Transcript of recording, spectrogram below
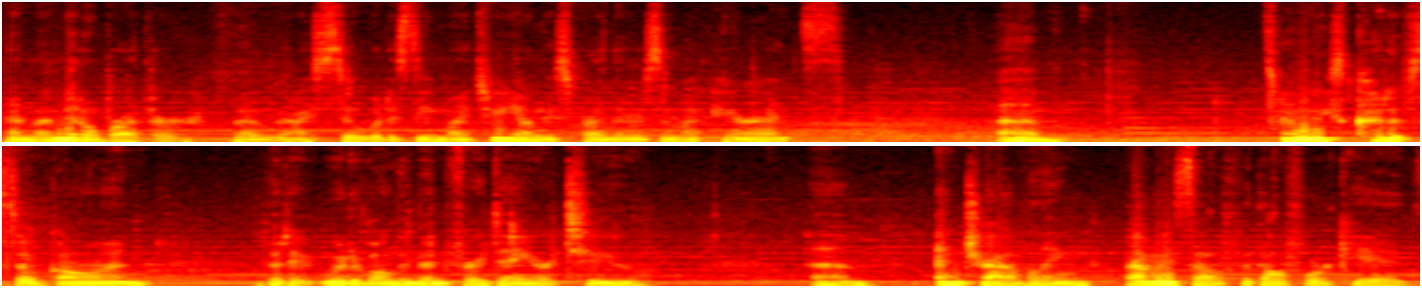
and my middle brother, but I still would have seen my two youngest brothers and my parents. Um, and we could have still gone, but it would have only been for a day or two. Um, and traveling by myself with all four kids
